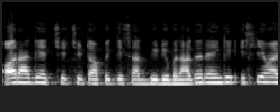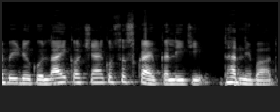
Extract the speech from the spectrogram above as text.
और आगे अच्छे अच्छे टॉपिक के साथ वीडियो बनाते रहेंगे, इसलिए हमारे वीडियो को लाइक और चैनल को सब्सक्राइब कर लीजिए। धन्यवाद।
